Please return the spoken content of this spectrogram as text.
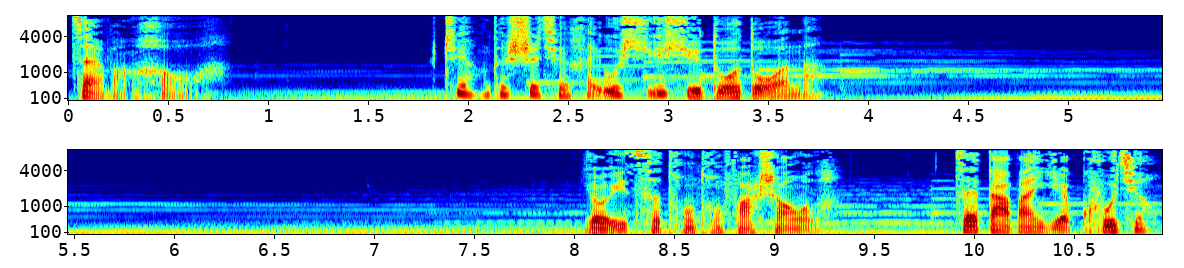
再往后啊，这样的事情还有许许多多呢。有一次，彤彤发烧了，在大半夜哭叫。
